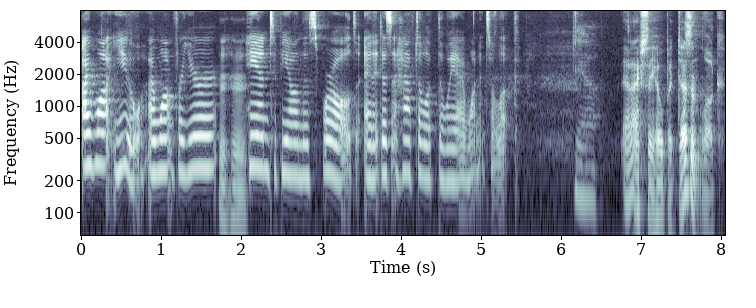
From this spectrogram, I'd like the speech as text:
I want you, I want for your mm-hmm. hand to be on this world, and it doesn't have to look the way I want it to look. Yeah. And I actually hope it doesn't look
